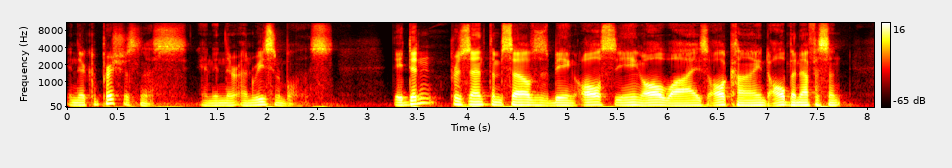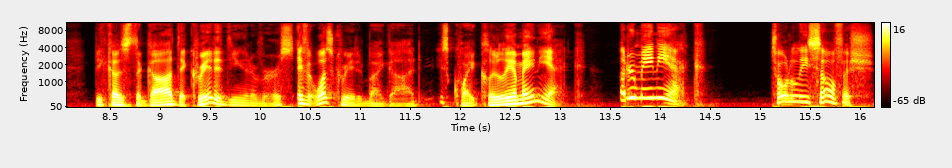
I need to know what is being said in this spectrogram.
in their capriciousness, and in their unreasonableness. They didn't present themselves as being all seeing, all wise, all kind, all beneficent, because the God that created the universe, if it was created by God, is quite clearly a maniac, utter maniac totally selfish.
